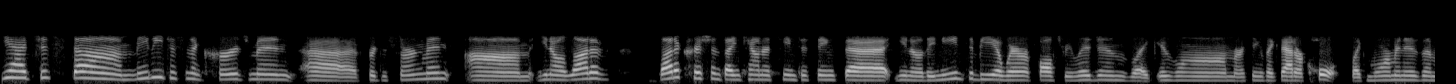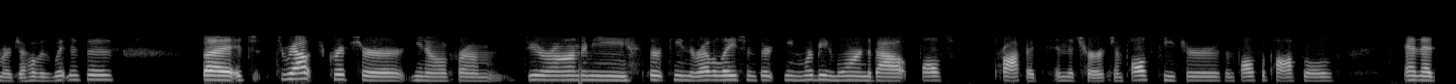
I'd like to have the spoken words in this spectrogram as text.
Yeah, just um maybe just an encouragement uh for discernment. Um, you know, a lot of a lot of Christians I encounter seem to think that, you know, they need to be aware of false religions like Islam or things like that or cults like Mormonism or Jehovah's Witnesses. But it's throughout scripture, you know, from Deuteronomy 13 to Revelation 13, we're being warned about false prophets in the church and false teachers and false apostles and that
